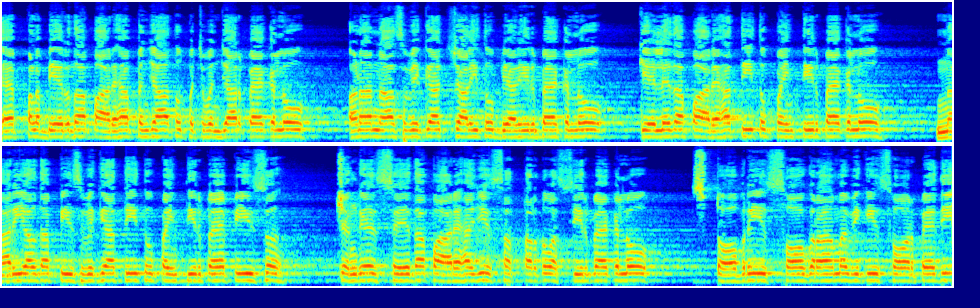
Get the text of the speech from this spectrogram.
ਐਪਲ ਬੇਰ ਦਾ ਭਾਅ ਰਿਹਾ 50 ਤੋਂ 55 ਰੁਪਏ ਕਿਲੋ, ਅਨਾਨਾਸ ਵਿਕਿਆ 40 ਤੋਂ 42 ਰੁਪਏ ਕਿਲੋ ਕੇਲੇ ਦਾ ਭਾਅ ਰਿਹਾ 30 ਤੋਂ 35 ਰੁਪਏ ਕਿਲੋ, ਨਾਰੀਅਲ ਦਾ ਪੀਸ ਵਿਕਿਆ 30 ਤੋਂ 35 ਰੁਪਏ ਪੀਸ, ਚੰਗੇ ਸੇ ਦਾ ਭਾਅ ਰਿਹਾ ਜੀ 70 ਤੋਂ 80 ਰੁਪਏ ਕਿਲੋ, ਸਟ੍ਰਾਬੇਰੀ 100 ਗ੍ਰਾਮ ਵਿਕੀ 100 ਰੁਪਏ ਦੀ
